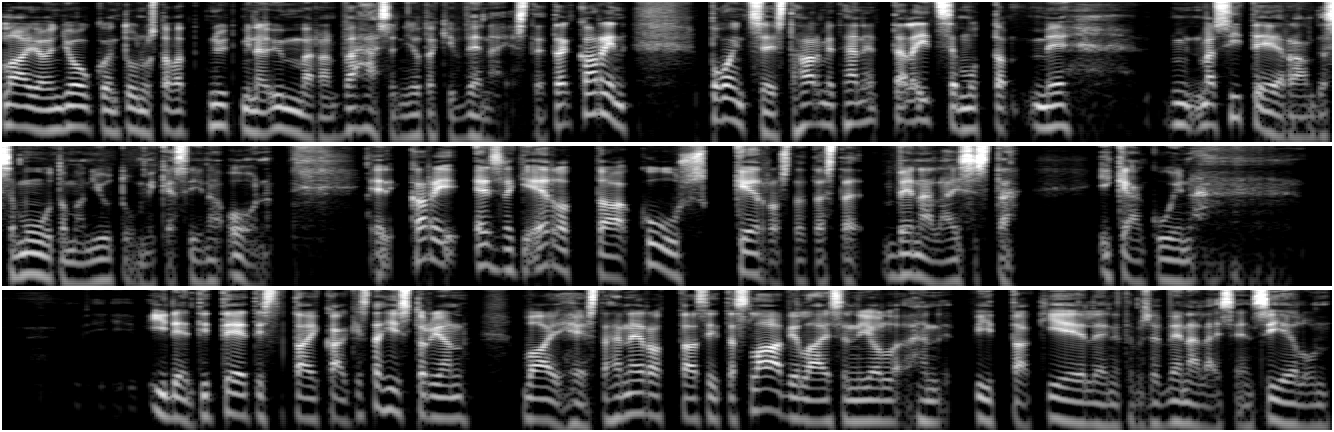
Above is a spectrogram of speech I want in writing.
laajoin joukoin tunnustavat, että nyt minä ymmärrän vähäsen jotakin Venäjästä. Tämän Karin pointseista, harmit hänet täällä itse, mutta me, mä siteeraan tässä muutaman jutun, mikä siinä on. Eli Kari ensinnäkin erottaa kuusi kerrosta tästä venäläisestä ikään kuin identiteetistä tai kaikista historian vaiheista. Hän erottaa siitä slaavilaisen, jolla hän viittaa kieleen ja tämmöisen venäläiseen sielun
